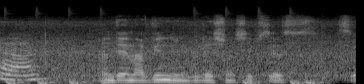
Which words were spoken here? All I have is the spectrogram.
Uh, And then I've been in relationships, yes. So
